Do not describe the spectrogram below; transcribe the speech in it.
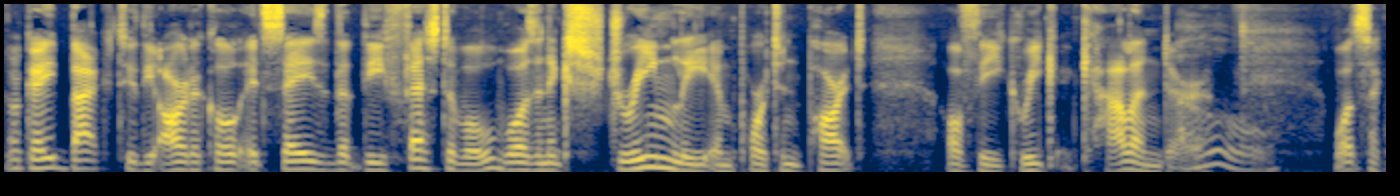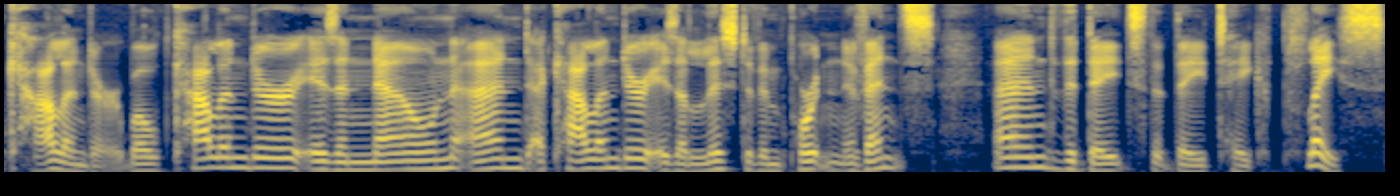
Okay, back to the article. It says that the festival was an extremely important part of the Greek calendar. Oh. What's a calendar? Well, calendar is a noun, and a calendar is a list of important events and the dates that they take place.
